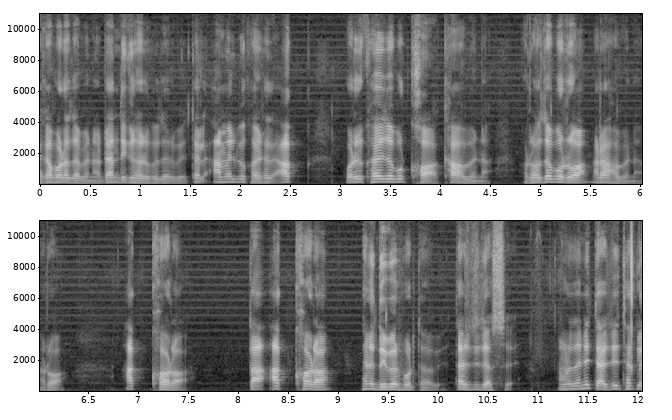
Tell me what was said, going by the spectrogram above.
একা পড়া যাবে না, ডান দিকের হরফে ধরবে তাহলে আমিল বে ক্ষয়ের সাথে আক, পরের ক্ষয়ে যাবর খ, খা হবে না। র যাব র, রা হবে না, র। আক্ষর তা আক্ষর এখানে দুইবার পড়তে হবে। তাজদিদ আছে। আমরা জানি তাজদিদ থাকলে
